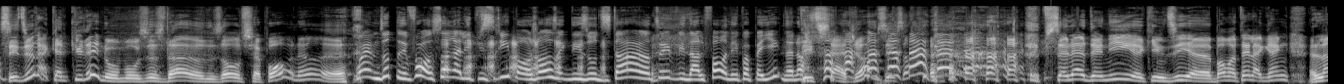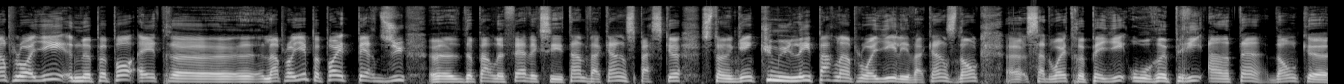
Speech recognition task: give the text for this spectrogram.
c'est dur à calculer nos Moses d'heures, nous autres, je sais pas, là. Euh, Ouais, nous autres, des fois, on sort à l'épicerie, puis on jase avec des auditeurs, tu sais, puis dans le fond, on n'est pas payé. Non, non. À job, c'est ça? Puis c'est là Denis euh, qui me dit euh, Bon matin, la gang, l'employé ne peut pas être euh, l'employé peut pas être perdu euh, de par le fait avec ses temps de vacances parce que c'est un gain cumulé par l'employé, les vacances. Donc, euh, ça doit être payé ou repris en temps. Donc, euh,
